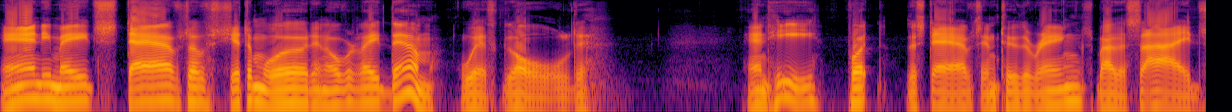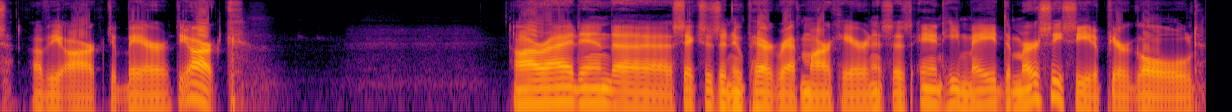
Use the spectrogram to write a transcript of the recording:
And he made staves of shittim wood and overlaid them with gold. And he put the staves into the rings by the sides of the ark to bear the ark. All right, and uh, six is a new paragraph mark here, and it says, And he made the mercy seat of pure gold.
